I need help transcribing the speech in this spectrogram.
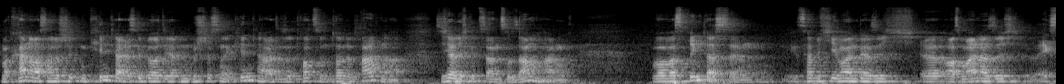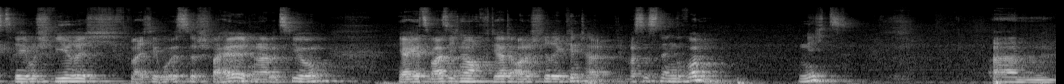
man kann aus einer bestimmten Kindheit, es gibt Leute, die hatten eine beschissene Kindheit, also trotzdem tolle Partner. Sicherlich gibt es da einen Zusammenhang. Aber was bringt das denn? Jetzt habe ich jemanden, der sich äh, aus meiner Sicht extrem schwierig, vielleicht egoistisch verhält in einer Beziehung. Ja, jetzt weiß ich noch, die hatte auch eine schwierige Kindheit. Was ist denn gewonnen? Nichts. Ähm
